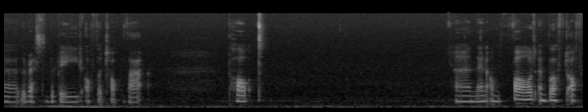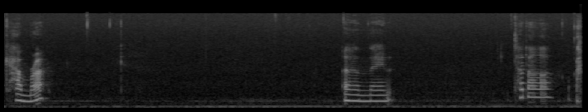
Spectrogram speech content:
uh, the rest of the bead off the top of that pot. And then I'm filed and buffed off camera. And then, ta-da!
